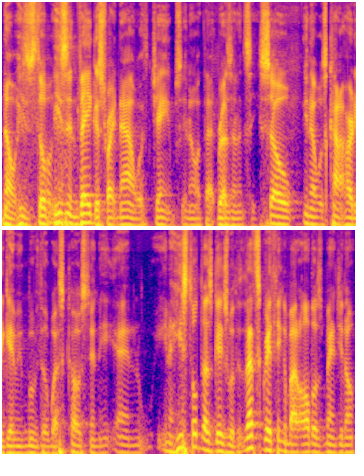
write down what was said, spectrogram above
No, he's still he's in Vegas right now with James, you know, at that residency. So you know, it was kind of hard to get him to move to the West Coast, and he, and you know he still does gigs with it. That's the great thing about all those bands. You know,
